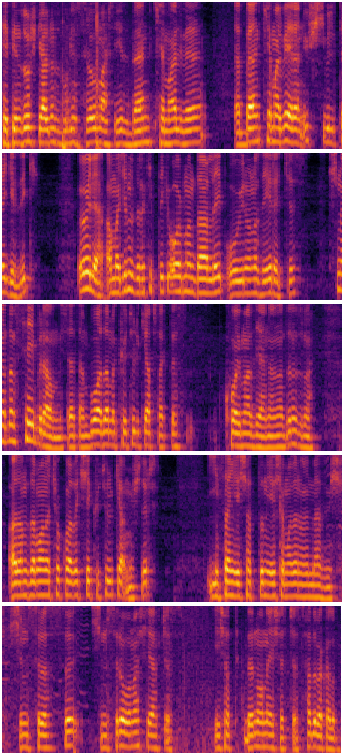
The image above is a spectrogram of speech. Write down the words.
Hepiniz hoş geldiniz. Bugün sıralı maçtayız. Ben Kemal ve ben Kemal ve Eren 3 kişi birlikte girdik. Öyle amacımız rakipteki ormanı darlayıp oyunu ona zehir edeceğiz. Şimdi adam Saber almış zaten. Bu adama kötülük yapsak da koymaz yani anladınız mı? Adam zamanında çok fazla kişiye kötülük yapmıştır. İnsan yaşattığını yaşamadan ölmezmiş. Şimdi sırası şimdi sıra ona şey yapacağız. Yaşattıklarını ona yaşatacağız. Hadi bakalım.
